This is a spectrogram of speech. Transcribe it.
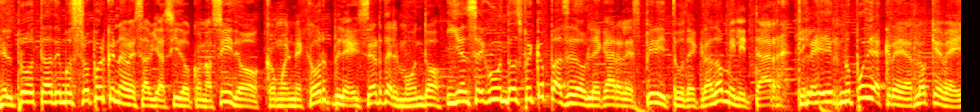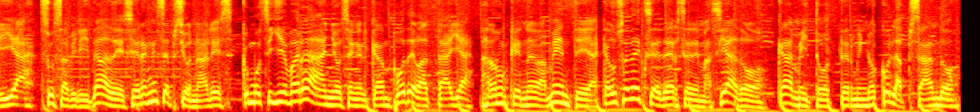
el prota demostró por qué una vez había sido conocido como el mejor blazer del mundo, y en segundos fue capaz de doblegar al espíritu de grado militar. Claire no podía creer lo que veía, sus habilidades eran excepcionales, como si llevara años en el campo de batalla, aunque nuevamente a causa de excederse demasiado, Kamito terminó colapsando.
